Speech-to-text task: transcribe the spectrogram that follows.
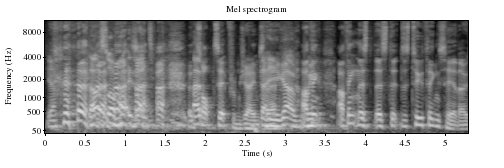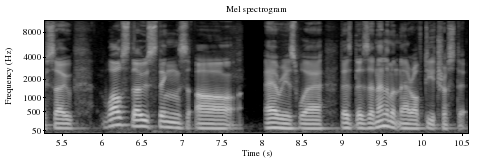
yeah, that's all right. A top tip from James. there you go. I We- think I think there's, there's there's two things here though. So whilst those things are areas where there's there's an element there of do you trust it?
